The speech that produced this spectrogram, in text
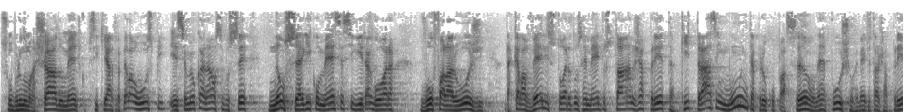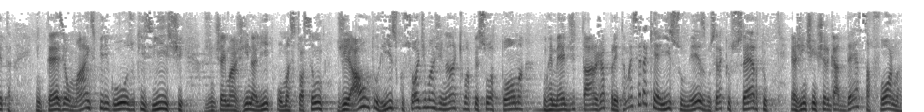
Sou Bruno Machado, médico psiquiatra pela USP. Esse é o meu canal. Se você não segue, comece a seguir agora. Vou falar hoje daquela velha história dos remédios tarja preta, que trazem muita preocupação, né? Puxa, o remédio tarja preta, em tese, é o mais perigoso que existe. A gente já imagina ali uma situação de alto risco só de imaginar que uma pessoa toma um remédio de tarja preta. Mas será que é isso mesmo? Será que o certo é a gente enxergar dessa forma?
